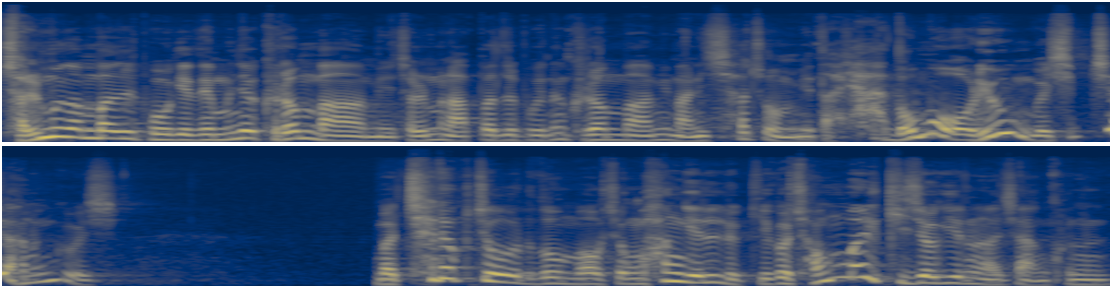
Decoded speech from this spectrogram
젊은 엄마들 보게 되면요 그런 마음이 젊은 아빠들 보게 되면 그런 마음이 많이 찾아옵니다. 야 너무 어려운 거 쉽지 않은 것이. 막 체력적으로도 뭐 정말 한계를 느끼고 정말 기적이 일어나지 않고는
